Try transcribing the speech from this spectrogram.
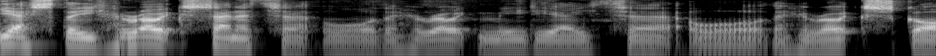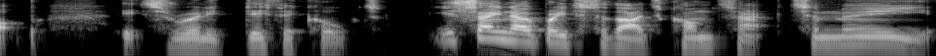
Yes, the heroic senator or the heroic mediator or the heroic scop, it's really difficult. You say no brief survives contact. To me,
